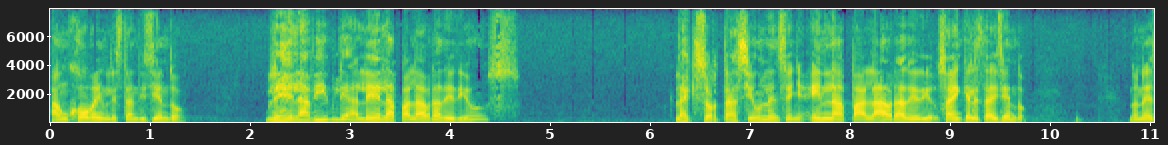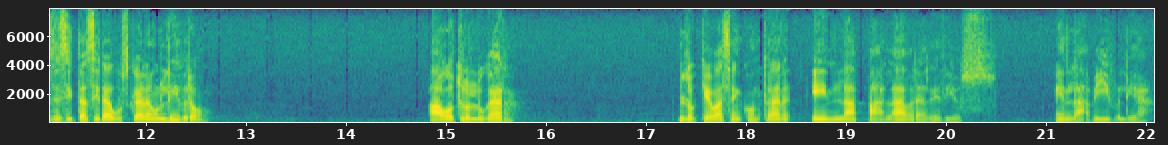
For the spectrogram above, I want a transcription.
A un joven le están diciendo, lee la Biblia, lee la palabra de Dios. La exhortación la enseña en la palabra de Dios. ¿Saben qué le está diciendo? No necesitas ir a buscar a un libro, a otro lugar. Lo que vas a encontrar en la palabra de Dios, en la Biblia.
